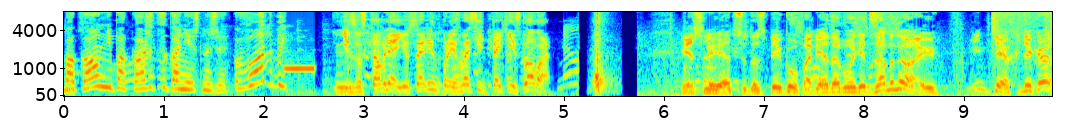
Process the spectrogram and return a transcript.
Пока он не покажется, конечно же. Вот, блин! Не заставляй Юсарин произносить такие слова. Если я отсюда сбегу, победа будет за мной. Техника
